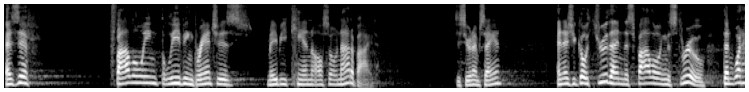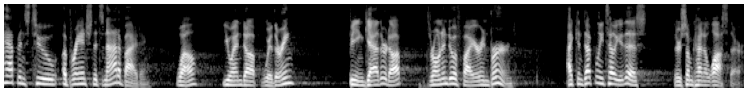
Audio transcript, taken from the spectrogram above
As if following, believing branches maybe can also not abide. Do you see what I'm saying? And as you go through then this following this through, then what happens to a branch that's not abiding? Well, you end up withering, being gathered up, thrown into a fire and burned. I can definitely tell you this, there's some kind of loss there.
